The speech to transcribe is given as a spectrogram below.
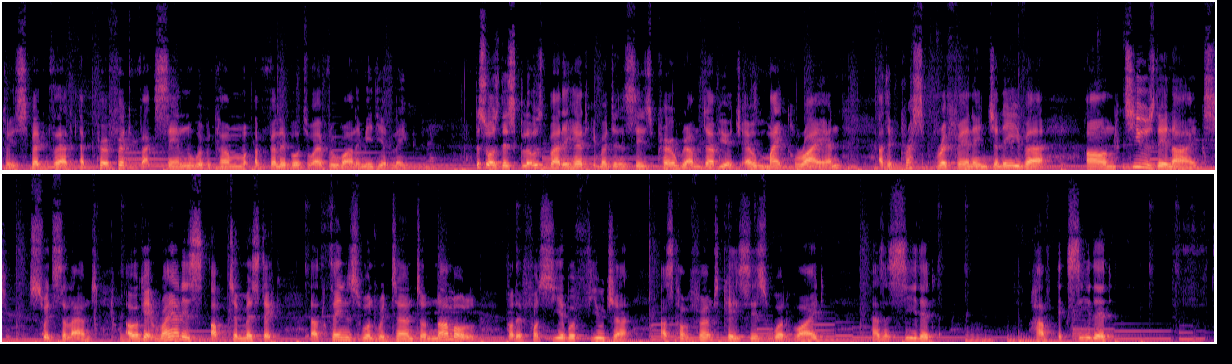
to expect that a perfect vaccine will become available to everyone immediately. This was disclosed by the Head Emergencies Program WHO, Mike Ryan, at a press briefing in Geneva on Tuesday night, Switzerland. Okay, Ryan is optimistic that things won't return to normal for the foreseeable future as confirmed cases worldwide has exceeded have exceeded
